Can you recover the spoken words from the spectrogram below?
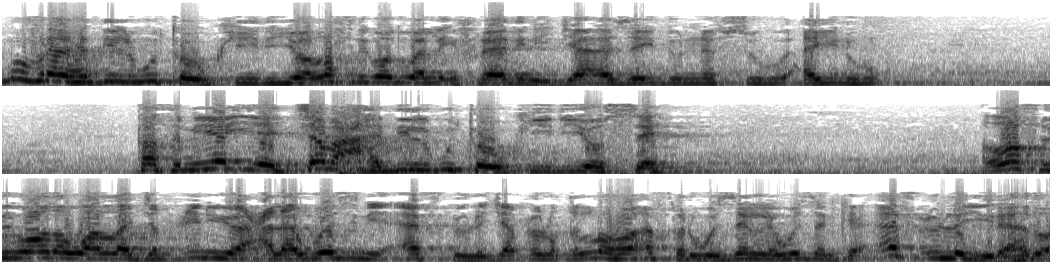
Mufrad haddii lagu tawkiidiyo lafdigood waa la ifraadini. Jaaa zaydu nafsuhu caynuhu. Taniye iyo jamc haddii lagu tawkiidiyo se lafdigooda waa la jamcinayo calaa wasni afcul jamculqilahoo afar wasan le wasanka afcul la yidhaahdo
